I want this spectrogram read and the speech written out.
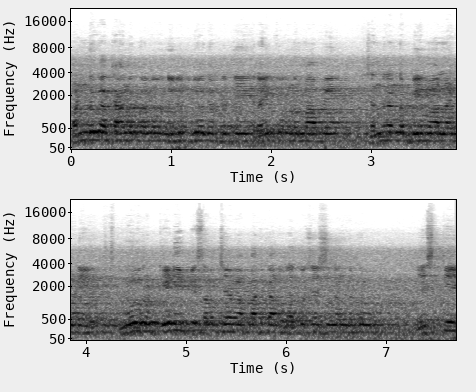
పండుగ కానుకలు నిరుద్యోగ ప్రతి రైతు రుణమాఫీ చంద్రన్న బీమా లాంటి నూరు టీడీపీ సంక్షేమ పథకాలు రద్దు చేసినందుకు ఎస్టీ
